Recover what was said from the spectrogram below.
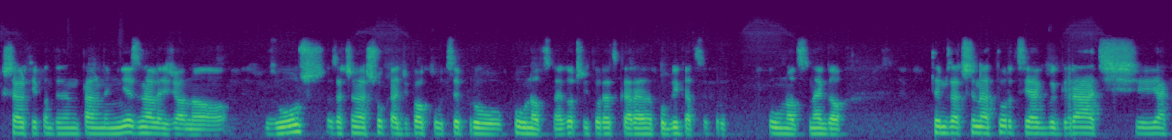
szelfie kontynentalnym nie znaleziono złóż, zaczyna szukać wokół Cypru Północnego, czyli Turecka Republika Cypru Północnego. Tym zaczyna Turcja jakby grać, jak,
